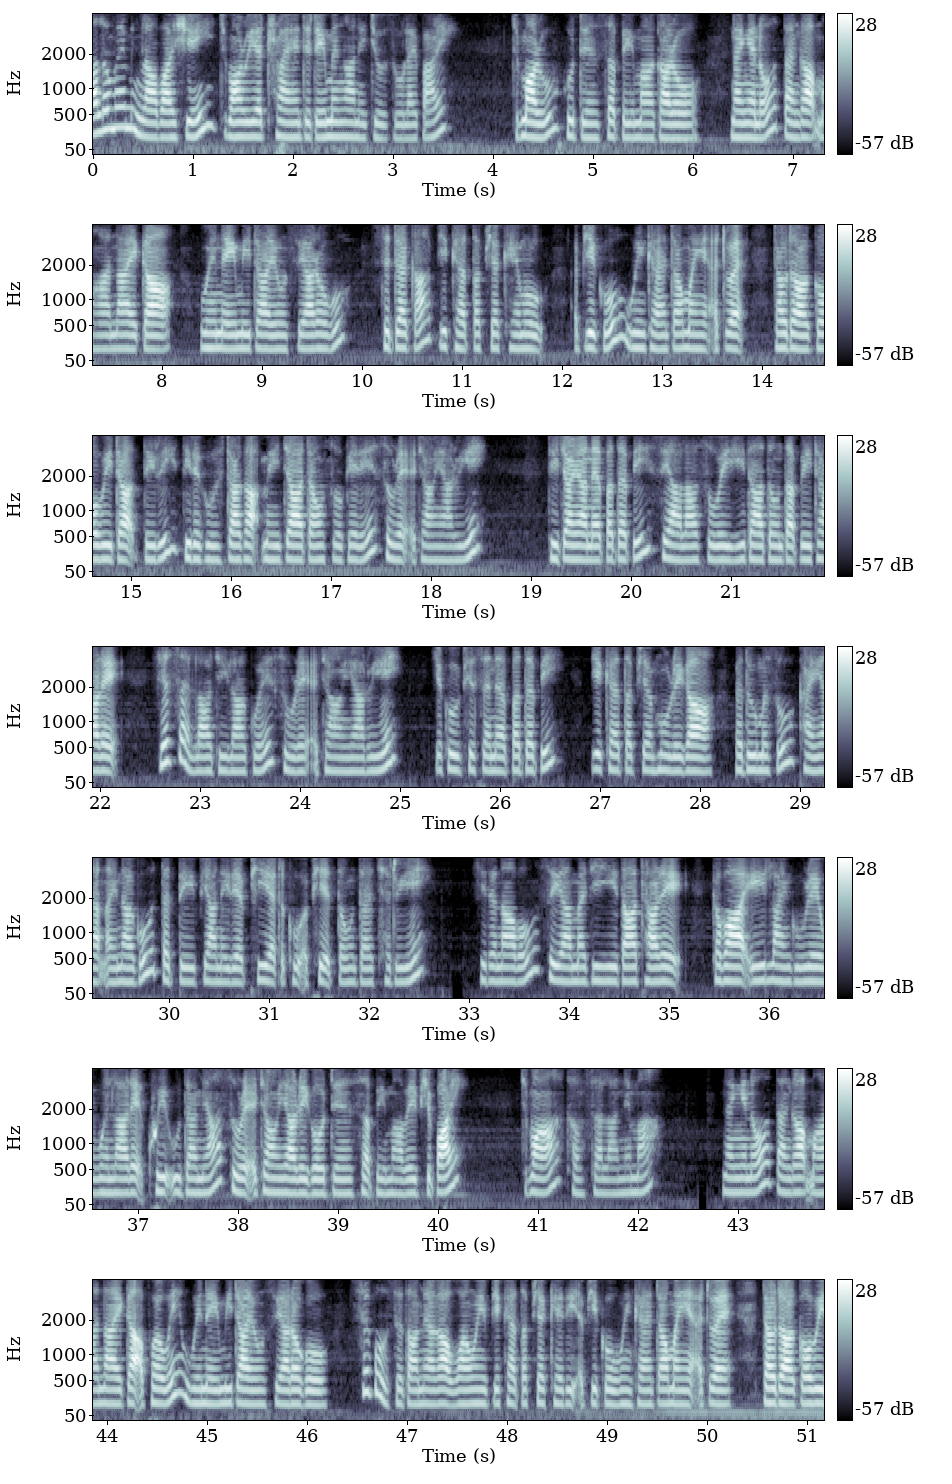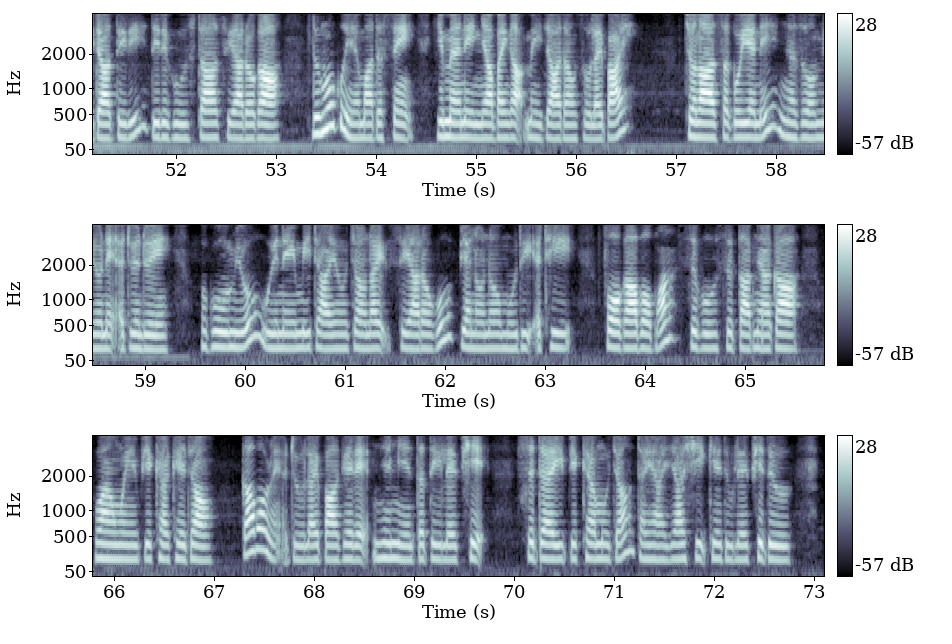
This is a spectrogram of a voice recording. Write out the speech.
အားလုံးပဲမင်္ဂလာပါရှင်ကျမတို့ရဲ့ Try Entertainment ကနေကြိုဆိုလိုက်ပါတယ်ကျမတို့ကုတင်ဆက်ပေးမှာကတော့နိုင်ငံတော်တန်ခမဟာနာယကဝင်းနေမီတာယုံဆရာတော်ကိုစစ်တပ်ကပြစ်ခတ်တပ်ဖြတ်ခဲ့မှုအပြစ်ကိုဝန်ခံတောင်းပန်ရဲ့အတွက်ဒေါက်တာကောဝိတသီရီတီတကူစတာကမိန်ကြားတောင်းဆိုခဲ့တဲ့ဆိုတဲ့အကြောင်းအရာတွေဒီကြောင့်ရနဲ့ပတ်သက်ပြီးဆရာလာဆိုဝေရေးသားသုံးသပ်ပေးထားတဲ့ရက်ဆက်လာကြီးလာကွယ်ဆိုတဲ့အကြောင်းအရာတွေယခုဖြစ်စဉ်နဲ့ပတ်သက်ပြီးပြစ်ခတ်တပ်ဖြတ်မှုတွေက ဘယ်သူမှဆိုခံရနိုင်တာကိုတသေးပြနေတဲ့ဖြစ်ရတစ်ခုအဖြစ်သုံးသပ်ချက်တွေရေတနာပုံဆရာမကြီးရေးသားထားတဲ့ကဘာအေးလိုင်ကူတဲ့ဝင်လာတဲ့ခွေဦးသားများဆိုတဲ့အကြောင်းအရာတွေကိုတင်ဆက်ပေးမှာပဲဖြစ်ပါတယ်။ကျွန်မခေါင်ဆလာနေမှာနိုင်ငံတော်တန်ခမဟာနာယကအဖွဲ့ဝင်ဝင်းနေမိတာယုံဆရာတော်ကိုစစ်ဖို့စစ်သားများကဝိုင်းဝန်းပစ်ခတ်တပ်ဖြတ်ခဲ့သည့်အဖြစ်ကိုဝန်ခံတောင်းပန်ရအတွေ့ဒေါက်တာကောဝီတာတီတီတီတကူစတာဆရာတော်ကလူမှုကွန်ရက်မှာတဆင့်ယမန်နေ့ညပိုင်းကမိန့်ကြားတောင်းဆိုလိုက်ပါတယ်။ ဇွန်လ19ရက်နေ့ငဇော်မြို့နယ်အတွင်တွင်ပဲခူးမြို့ဝင်းနေမိတာယုံကျောင်းလိုက်ဆရာတော်ကိုပြန်လွန်တော်မူသည့်အထိဖော်ကားပေါ်မှာစစ်ဖို့စစ်သားများကဝိုင်းဝန်းပစ်ခတ်ခဲ့ကြောင်းကားပေါ်တွင်အတူလိုက်ပါခဲ့တဲ့မြင့်မြင့်တသေးလည်းဖြစ်စစ်တပ်၏ပစ်ခတ်မှုကြောင့်တရားရရှိခဲ့သူလည်းဖြစ်သူ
